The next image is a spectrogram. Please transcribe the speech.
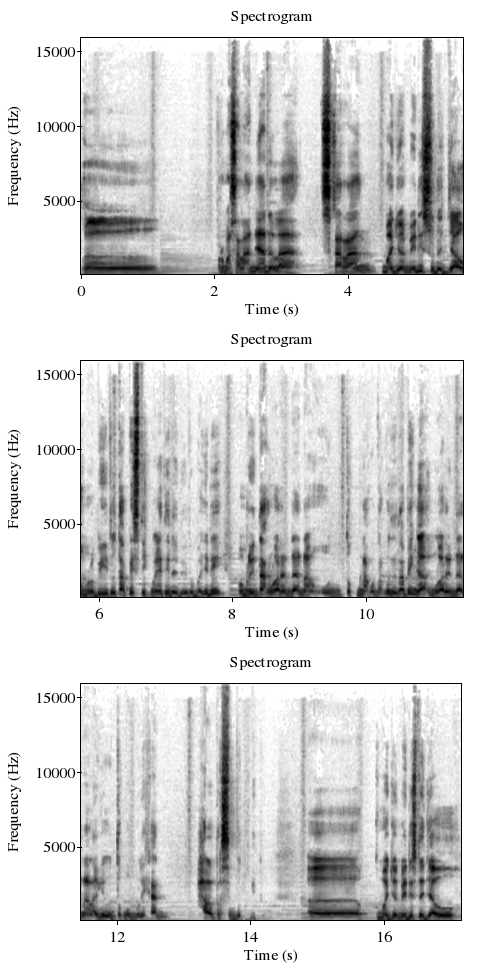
eh, permasalahannya adalah sekarang kemajuan medis sudah jauh melebihi itu tapi stigmanya tidak dirubah. Jadi pemerintah ngeluarin dana untuk menakut-nakuti tapi nggak ngeluarin dana lagi untuk memulihkan hal tersebut gitu. Eh, kemajuan medis sudah jauh.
